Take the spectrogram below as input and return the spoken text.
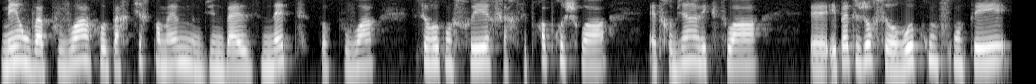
mais on va pouvoir repartir quand même d'une base nette pour pouvoir se reconstruire, faire ses propres choix, être bien avec soi euh, et pas toujours se reconfronter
